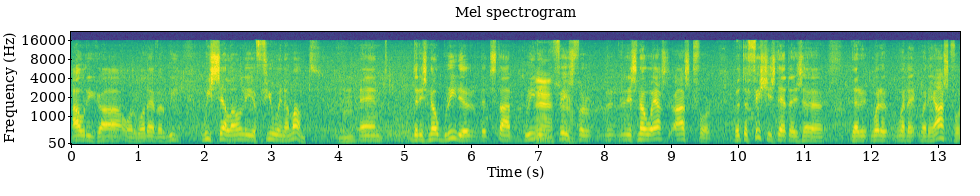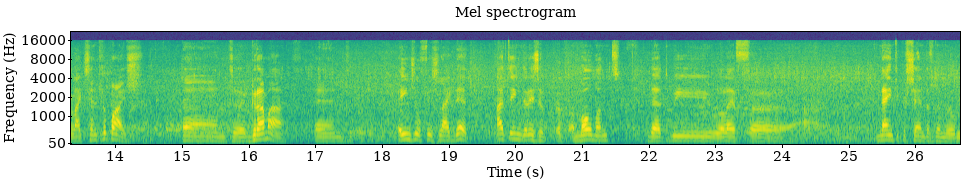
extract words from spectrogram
Auriga or whatever, we, we sell only a few in a month. And there is no breeder that start breeding Yeah, fish sure. for there is no ask, ask for. But the fishes that is uh, that what, what, they, what they ask for, like centropise and uh, gramma and uh, angelfish like that, I think there is a, a, a moment that we will have uh, 90% of them will be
